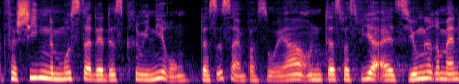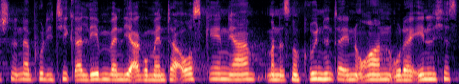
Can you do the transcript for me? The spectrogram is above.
verschiedene Muster der Diskriminierung. Das ist einfach so, ja. Und das, was wir als jüngere Menschen in der Politik erleben, wenn die Argumente ausgehen, ja, man ist noch grün hinter den Ohren oder ähnliches,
